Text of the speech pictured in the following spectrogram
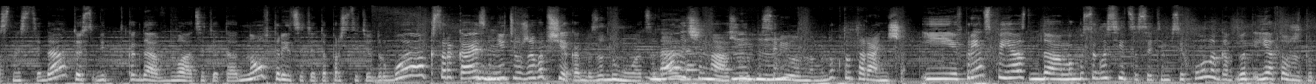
безопасности, да, то есть ведь когда в 20 это одно, в 30 это, простите, другое, а к 40, извините, уже вообще как бы задумываться, да, Да, начинаешь Мгм. по-серьезному, ну, кто-то раньше. И, в принципе, я, да, могу согласиться с этим психологом. Вот я тоже тут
